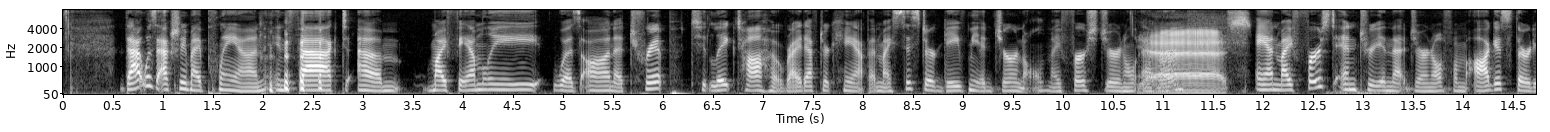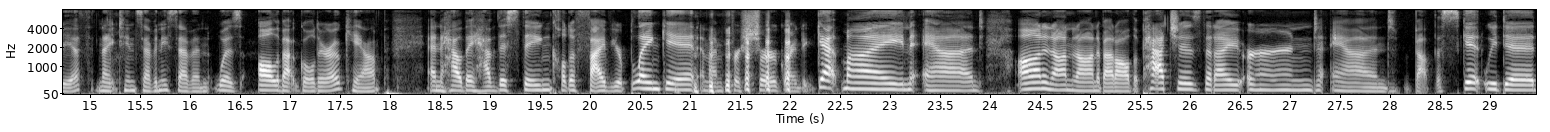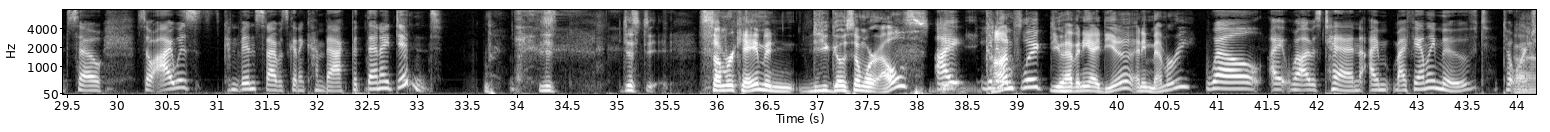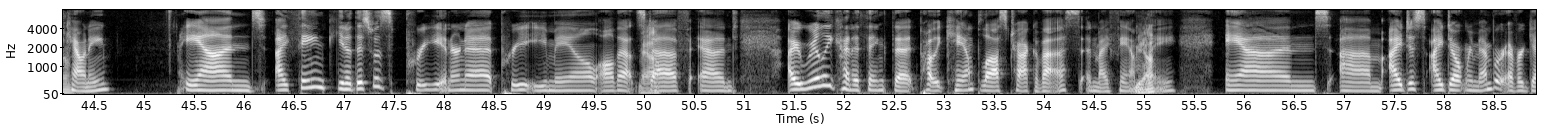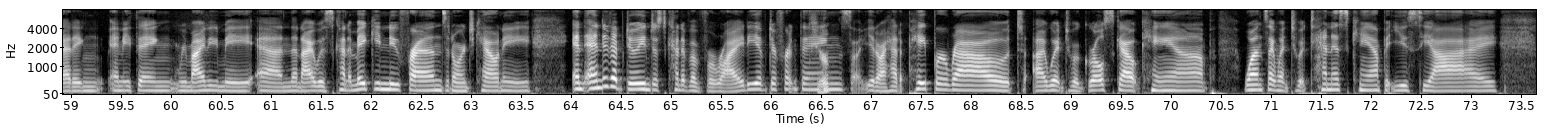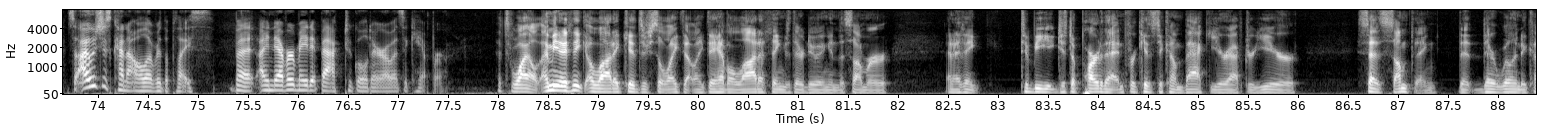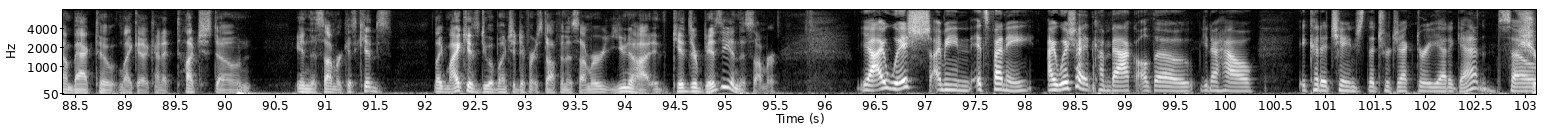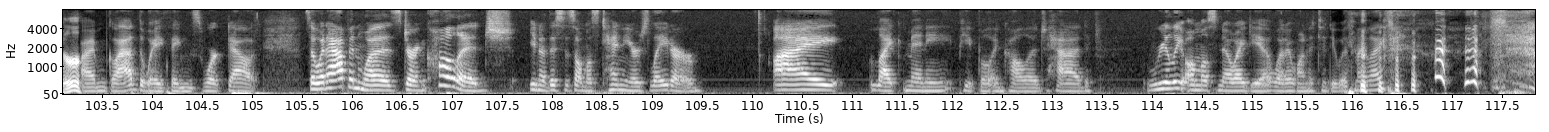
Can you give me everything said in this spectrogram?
That was actually my plan. In fact, um, my family was on a trip to Lake Tahoe right after camp, and my sister gave me a journal, my first journal ever. Yes. And my first entry in that journal from August 30th, 1977, was all about Gold Arrow Camp and how they have this thing called a five year blanket. And I'm for sure going to get mine. And on and on and on about all the patches that I earned and about the skit we did. So, so I was convinced I was going to come back, but then I didn't. just, just summer came and did you go somewhere else? I- you know- conflict. Do you have any idea? Any memory? Well, I well, I was ten. I my family moved to Orange County, And I think, you know, this was pre internet, pre email, all that Yeah. stuff. And I really kind of think that probably camp lost track of us and my family. And um, I just, I don't remember ever getting anything reminding me. And then I was kind of making new friends in Orange County and ended up doing just kind of a variety of different things. You know, I had a paper route, I went to a Girl Scout camp. Once I went to a tennis camp at UCI. So I was just kind of all over the place, but I never made it back to Gold Arrow as a camper. That's wild. I mean, I think a lot of kids are still like that. Like they have a lot of things they're doing in the summer, and I think to be just a part of that and for kids to come back year after year says something that they're willing to come back to like a kind of touchstone in the summer because kids like my kids do a bunch of different stuff in the summer. You know how kids are busy in the summer. Yeah, I wish. I mean, it's funny. I wish I had come back, although, you know, how it could have changed the trajectory yet again. So Sure. I'm glad the way things worked out. So what happened was during college, you know, this is almost 10 years later, I, like many people in college, had really almost no idea what I wanted to do with my life.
